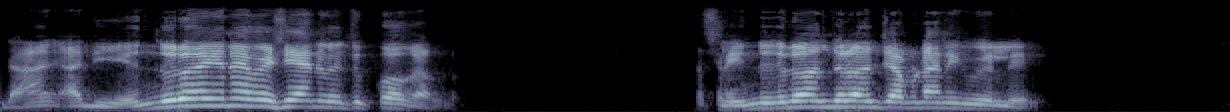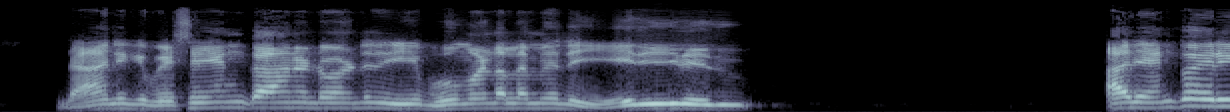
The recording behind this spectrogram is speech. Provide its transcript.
దాని అది ఎందులో అయినా విషయాన్ని వెతుక్కోగలదు. అసలు ఇందులో అందులో అని చెప్పడానికి వీల్లేదు. దానికి విషయం కానటువంటిది ఈ భూమండలం మీద ఏదీ లేదు. అది ఎంక్వైరీ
